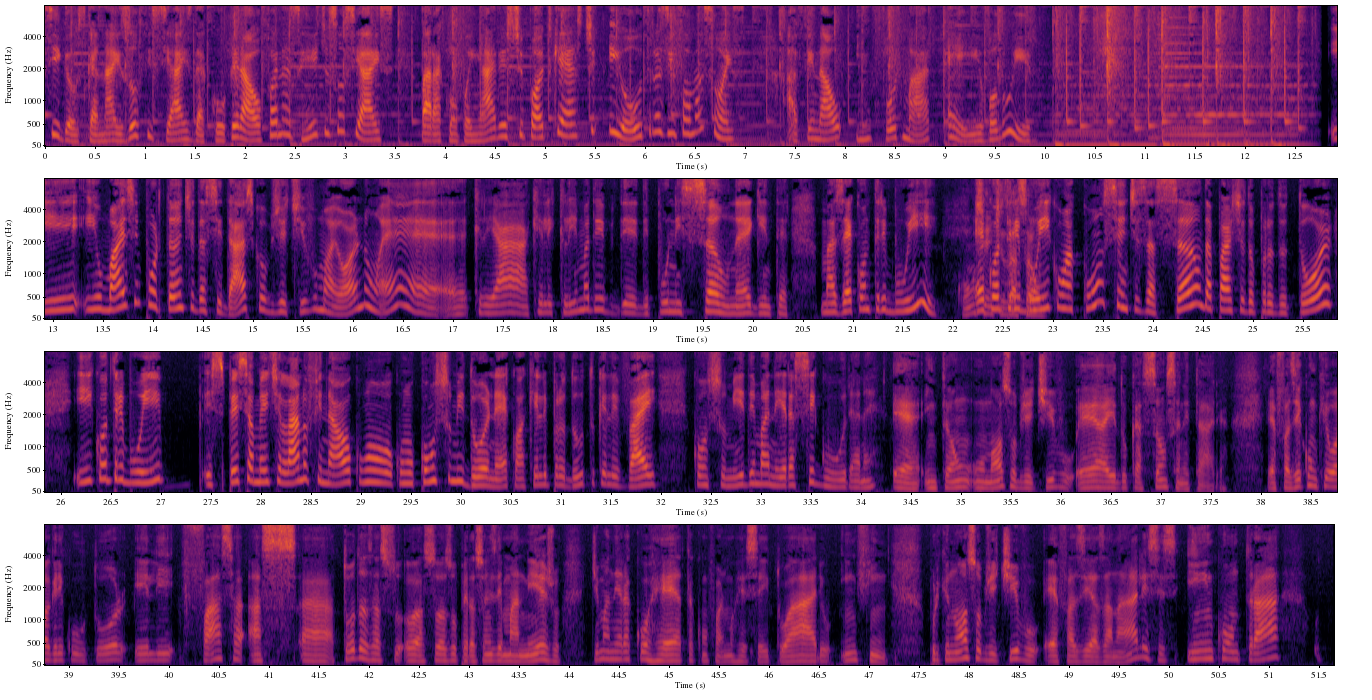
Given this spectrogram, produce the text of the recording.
Siga os canais oficiais da Cooper Alfa nas redes sociais para acompanhar este podcast e outras informações. Afinal, informar é evoluir. E, e, o mais importante da cidade, que o objetivo maior não é, é criar aquele clima de, de, de punição, né, Guinter? Mas é contribuir. É contribuir com a conscientização da parte do produtor e contribuir especialmente lá no final com o, com o consumidor, né? Com aquele produto que ele vai consumir de maneira segura, né? É, então o nosso objetivo é a educação sanitária. É fazer com que o agricultor ele faça as, a, todas as, as suas operações de manejo de maneira correta, conforme o receituário, enfim. Porque o nosso objetivo é fazer as análises e encontrar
